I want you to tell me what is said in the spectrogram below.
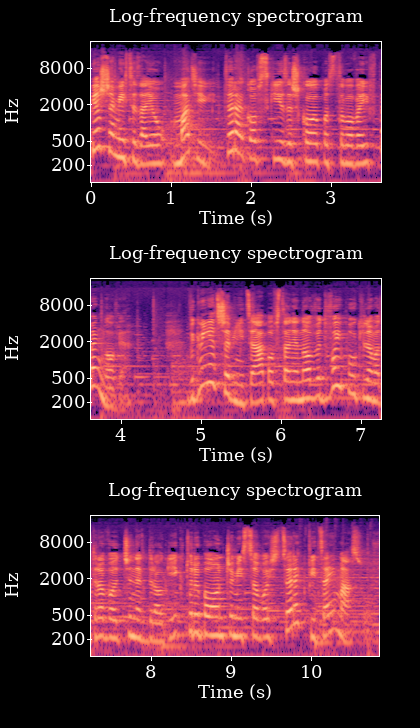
Pierwsze miejsce zajął Maciej Cerakowski ze szkoły podstawowej w Pęgowie. W gminie Trzebnica powstanie nowy 2,5-kilometrowy odcinek drogi, który połączy miejscowość Cerekwica i Masłów.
